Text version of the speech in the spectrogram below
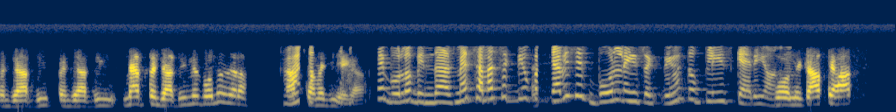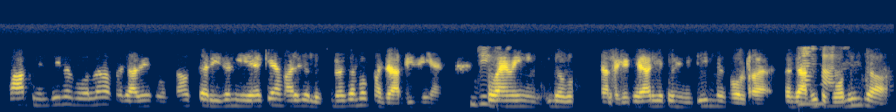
पंजाबी पंजाबी। मैं पंजाबी में बोलूँ जरा? हाँ, आप समझिएगा। मैं बोलो बिंदास मैं समझ सकती हूँ पंजाबी सिर्फ़ बोल नहीं सकती हूँ तो प्लीज़ कैरी ऑन बोलने आप आप आप हिंदी में बोल रहे मैं पंजाबी में बोलता हूँ। उसका रीजन ये है कि हमारे जो लिसनर्स हैं वो पंजाबी भी हैं। तो ऐसे ही लोगों को लगे कि यार ये तो हिंदी में बोल रहा है। पंजाबी हाँ, तो हाँ। बोल ही। रहा।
